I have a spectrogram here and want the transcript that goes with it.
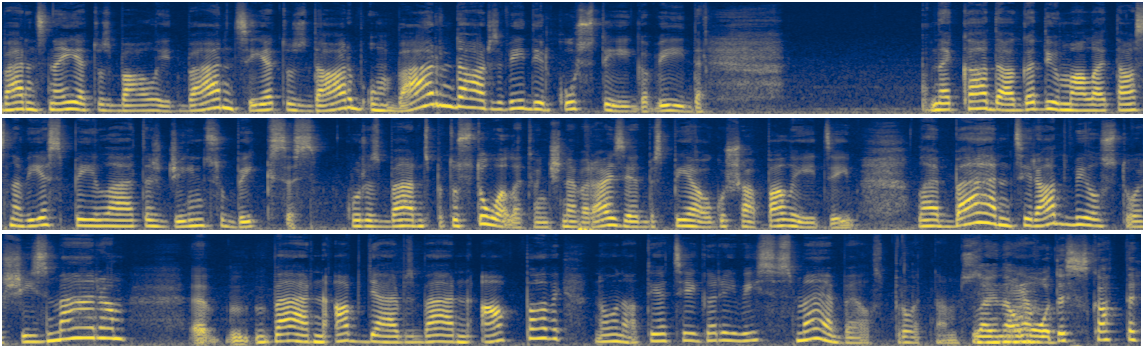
Bērns neiet uz ballīti, bērns iet uz darbu, un bērnu dārza vide ir kustīga vide. Nekādā gadījumā, lai tās nav iespīlētas džinsu bikses, kuras bērns pat uz toleti viņš nevar aiziet bez pieaugušā palīdzību. Lai bērns ir atbilstoši izmēram, eh, bērna apģērbs, bērna apavi, nu, un attiecīgi arī visas mēbeles, protams. Lai nav Jā. modes skate.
